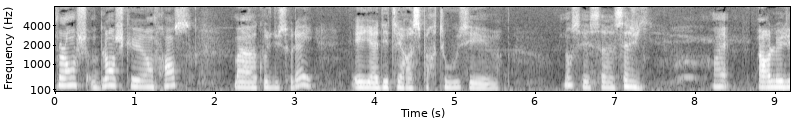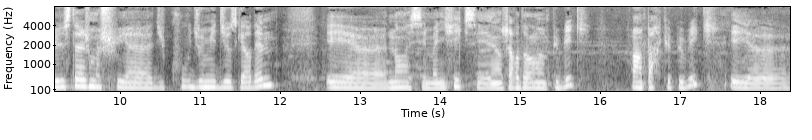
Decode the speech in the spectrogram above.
blanche, blanche qu'en France, bah, à cause du soleil. Et il y a des terrasses partout. C'est non, c'est ça, ça vit. Ouais. Alors le lieu de stage, moi je suis à du coup Diomedios Garden et euh, non, c'est magnifique. C'est un jardin public, enfin un parc public et euh,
